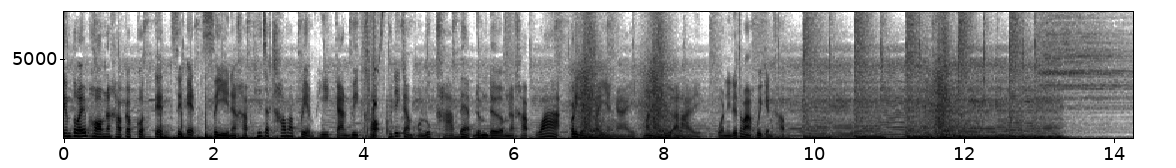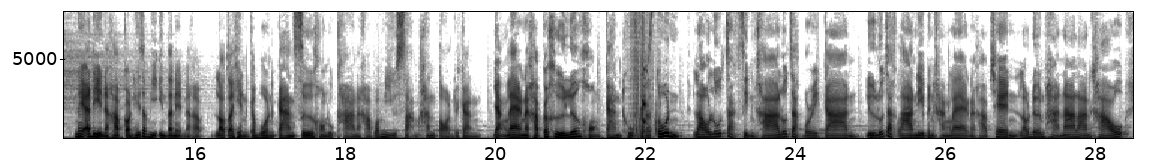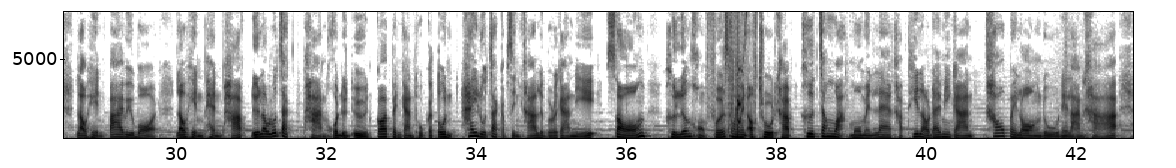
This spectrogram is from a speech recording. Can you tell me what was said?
ตรียมตัวให้พร้อมนะครับกับกฎ7 11 4นะครับที่จะเข้ามาเปลี่ยนพี่การวิเคราะห์พฤติกรรมของลูกค้าแบบเดิมๆนะครับว่าเปลี่ยนไปยังไงมันคืออะไร วันนี้เราจะมาคุยกันครับ ในอดีตนะครับก่อนที่จะมีอินเทอร์เน็ตนะครับเราจะเห็นกระบวนการซื้อของลูกค้านะครับว่ามีอยู่ 3 ขั้นตอนด้วยกัน อย่างแรกนะครับก็คือเรื่องของการถูกกระตุ้น เรารู้จักสินค้ารู้จักบริการ หรือรู้จักร้านนี้เป็นครั้งแรกนะครับ เช่น เราเดินผ่านหน้าร้านเขาเราเห็นป้ายบิลบอร์ดเราเห็นแผ่นพับ หรือเรารู้จักผ่านคนอื่นๆ ก็เป็นการถูกกระตุ้น ให้รู้จักกับสินค้าหรือบริการนี้ 2 คือเรื่องของ first moment of truth ครับคือจังหวะโมเมนต์แรกครับที่เราได้มีการเข้าไปลองดูในร้านค้า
